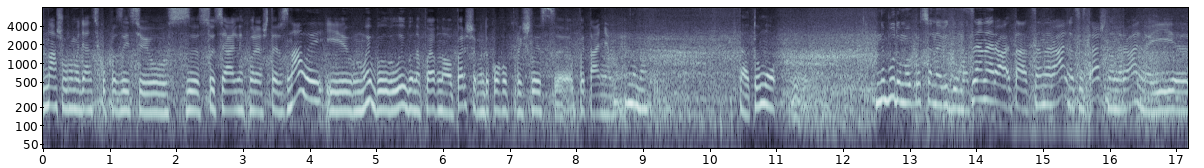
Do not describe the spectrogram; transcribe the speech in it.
В нашу громадянську позицію з соціальних мереж теж знали, і ми були б напевно першими, до кого прийшли з е, питаннями. Ну да. Та, тому Не будемо про це навіть думати. це не та, це нереально, це страшно, нереально. І е,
